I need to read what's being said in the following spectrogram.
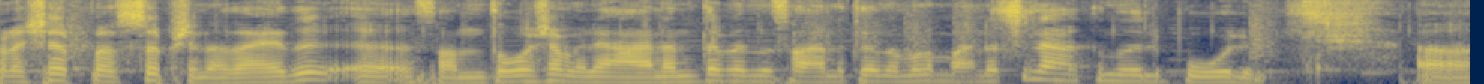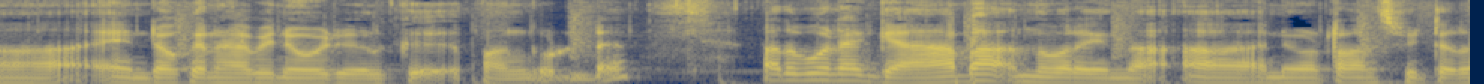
പ്രഷർ പെർസെപ്ഷൻ അതായത് സന്തോഷം അല്ലെ ആനന്ദം എന്ന സാധനത്തെ നമ്മൾ മനസ്സിലാക്കുന്നതിൽ പോലും എൻഡോ കനാബിനോയിഡുകൾക്ക് പങ്കുണ്ട്. അതുപോലെ ഗാബ എന്ന് പറയുന്ന ന്യൂറോ ട്രാൻസ്മിറ്റർ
